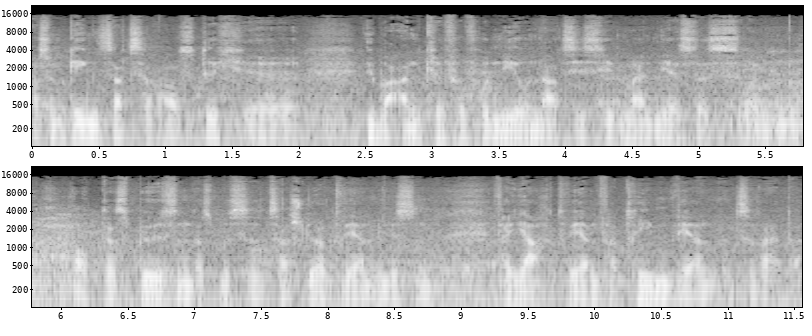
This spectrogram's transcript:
aus dem Gegensatz heraus, durch äh, Überangriffe von Neonazis, die meinten, hier ist das ähm, des Bösen, das müsse zerstört werden, die müssen verjagt werden, vertrieben werden und so weiter.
